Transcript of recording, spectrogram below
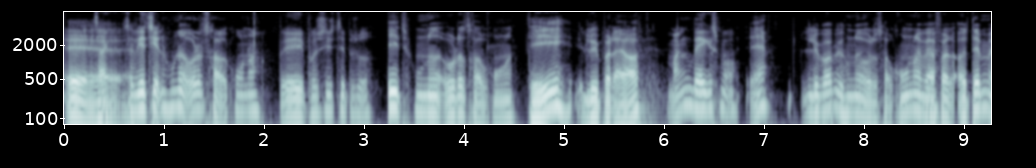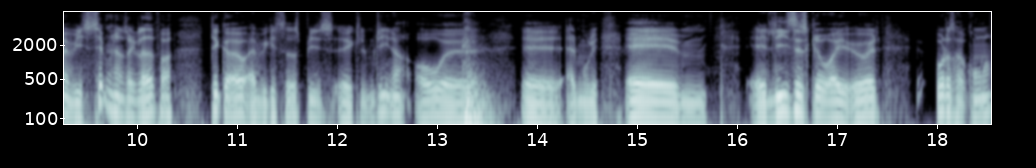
Øh, Tak. Så vi har tjent 138 kroner øh, på sidste episode. 138 kroner. Det løber der op. Mange begge små. Ja, løber op i 138 kroner i hvert fald. Og dem er vi simpelthen så glade for. Det gør jo, at vi kan sidde og spise øh, clementiner og øh, øh, alt muligt. Øh, øh, Lise skriver i øvrigt 38 kroner.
